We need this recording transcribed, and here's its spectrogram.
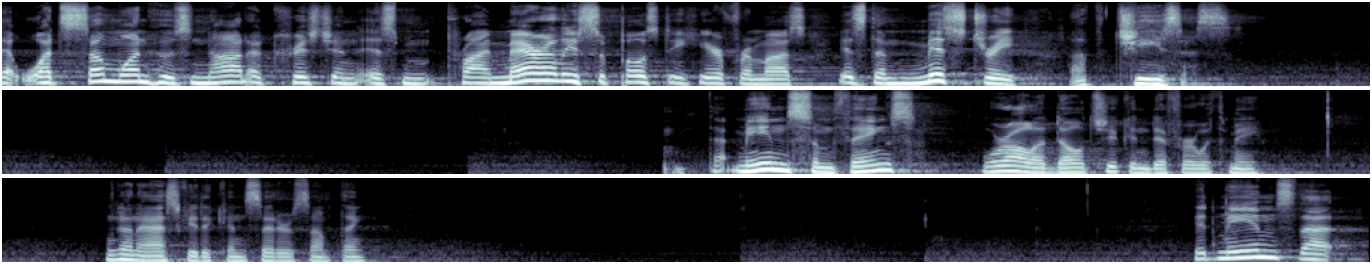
that what someone who's not a Christian is primarily supposed to hear from us is the mystery of Jesus. That means some things. We're all adults. You can differ with me. I'm going to ask you to consider something. It means that,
